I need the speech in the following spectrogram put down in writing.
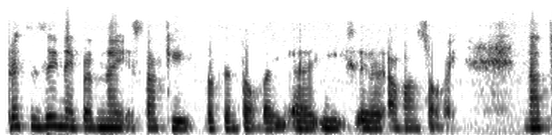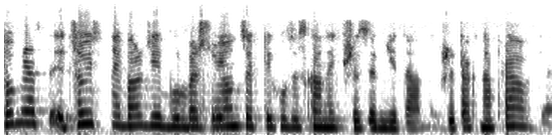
precyzyjnej pewnej stawki procentowej i awansowej. Natomiast co jest najbardziej bulwersujące w tych uzyskanych przeze mnie danych, że tak naprawdę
